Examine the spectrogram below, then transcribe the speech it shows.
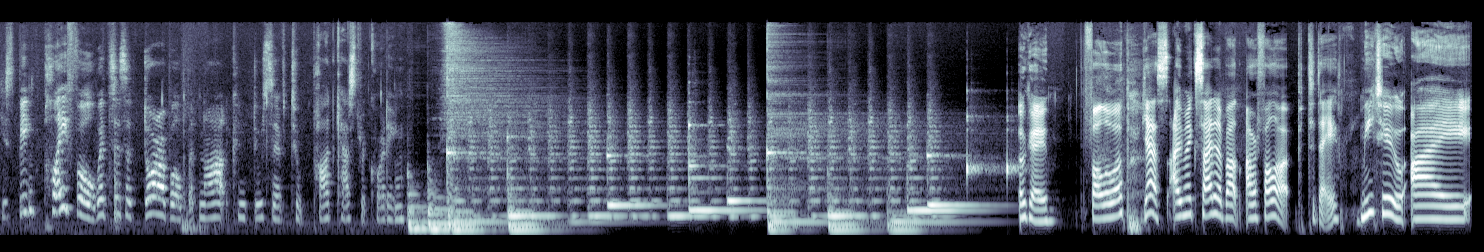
he's being playful, which is adorable, but not conducive to podcast recording. Okay, follow up. Yes, I'm excited about our follow-up today. Me too. I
